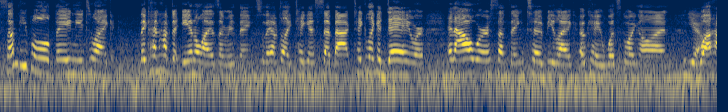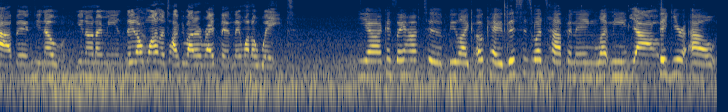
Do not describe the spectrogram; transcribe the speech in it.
some people, they need to like they kind of have to analyze everything. So they have to like take a step back, take like a day or an hour or something to be like, okay, what's going on? Yeah. What happened? You know, you know what I mean? They don't want to talk about it right then. They want to wait. Yeah, because they have to be like, okay, this is what's happening. Let me Yeah. figure out.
